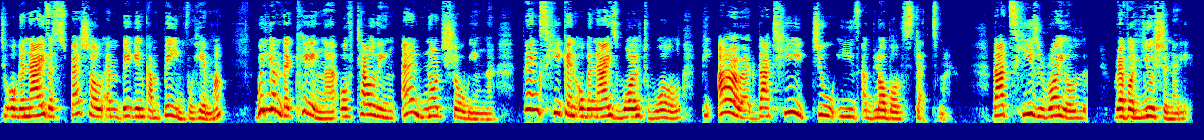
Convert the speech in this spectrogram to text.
to organize a special and begging campaign for him. William the King of telling and not showing thinks he can organize wall-to-wall PR that he too is a global statesman. That's his royal revolutionary.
